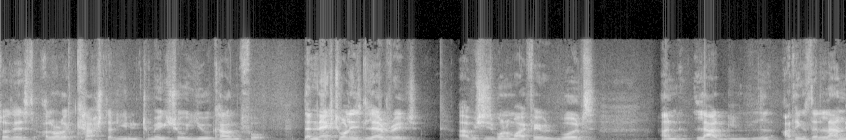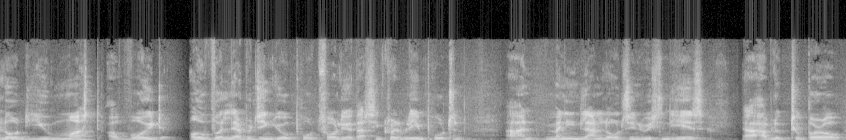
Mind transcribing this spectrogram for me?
so there's a lot of cash that you need to make sure you account for. The next one is leverage, uh, which is one of my favorite words. And land, I think as a landlord, you must avoid over leveraging your portfolio. That's incredibly important. And many landlords in recent years uh, have looked to borrow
